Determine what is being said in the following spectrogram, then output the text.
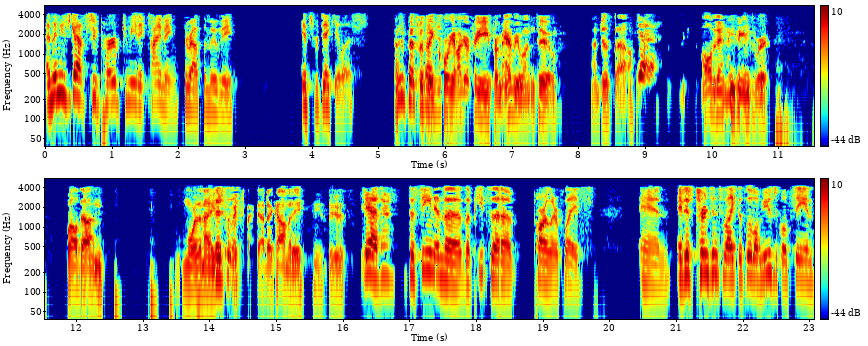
and then he's got superb comedic timing throughout the movie. It's ridiculous. I was impressed with the choreography from everyone too, not just Val. Yeah. All the dancing scenes were well done. More than I There's would like- expect out of a comedy. I guess it was- Yeah, there's the scene in the the pizza parlor place, and it just turns into like this little musical scene.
